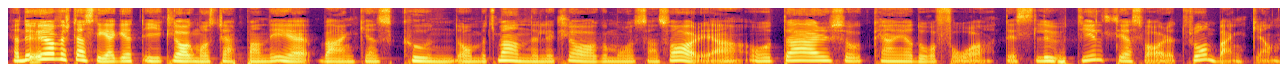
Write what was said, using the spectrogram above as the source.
Ja, det översta steget i klagomålstrappan det är bankens kundombudsman eller klagomålsansvariga och där så kan jag då få det slutgiltiga svaret från banken.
